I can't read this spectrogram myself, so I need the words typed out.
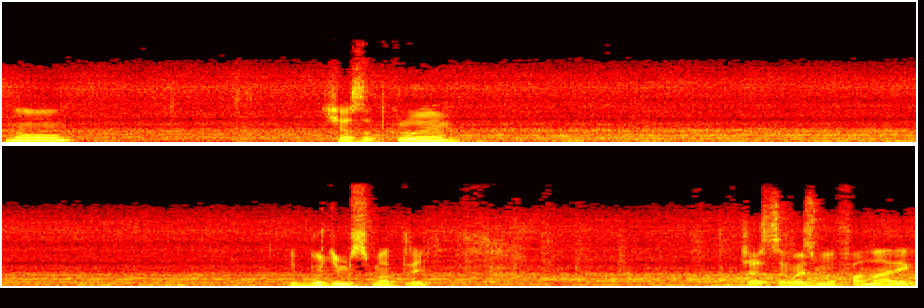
но сейчас откроем. И будем смотреть. Сейчас я возьму фонарик.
